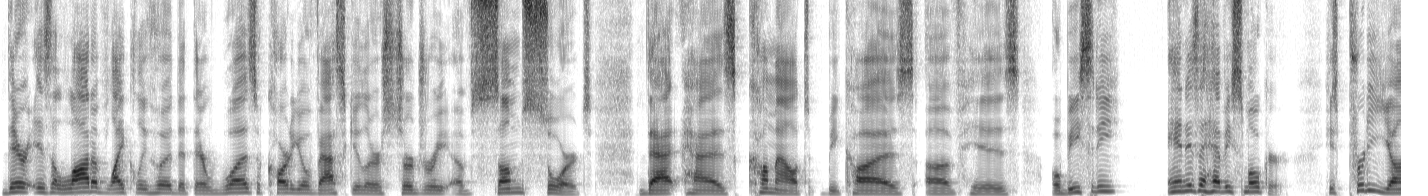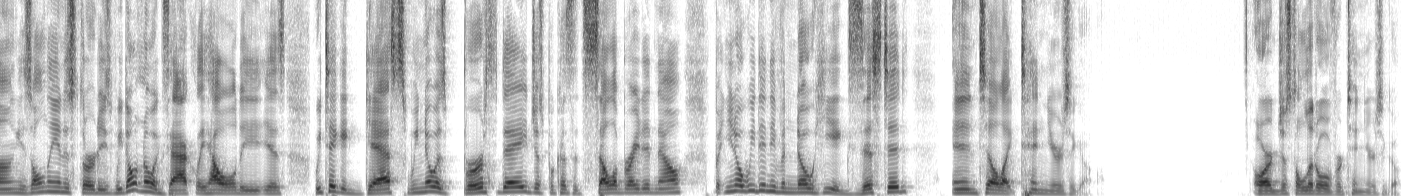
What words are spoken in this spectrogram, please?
there is a lot of likelihood that there was a cardiovascular surgery of some sort that has come out because of his obesity and is a heavy smoker. He's pretty young. He's only in his 30s. We don't know exactly how old he is. We take a guess. We know his birthday just because it's celebrated now. But you know, we didn't even know he existed until like 10 years ago or just a little over 10 years ago.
